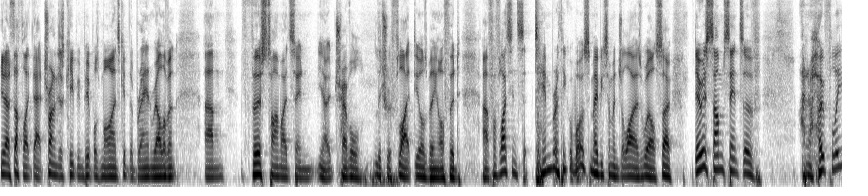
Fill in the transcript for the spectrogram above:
you know stuff like that, trying to just keep in people's minds, keep the brand relevant. Um, first time I'd seen you know travel literally flight deals being offered uh, for flights in September, I think it was, maybe some in July as well. So there is some sense of I don't know. Hopefully,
